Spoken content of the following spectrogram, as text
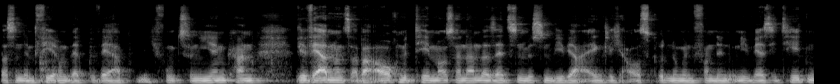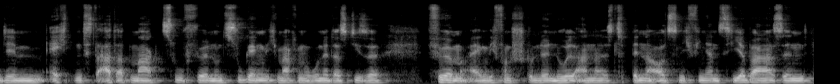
was in einem fairen Wettbewerb nicht funktionieren kann. Wir werden uns aber auch mit Themen auseinandersetzen müssen, wie wir eigentlich Ausgründungen von den Universitäten dem echten Startup-Markt zuführen und zugänglich machen, ohne dass diese Firmen eigentlich von Stunde Null an als Spin-outs nicht finanzierbar sind.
